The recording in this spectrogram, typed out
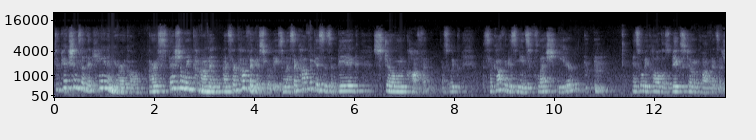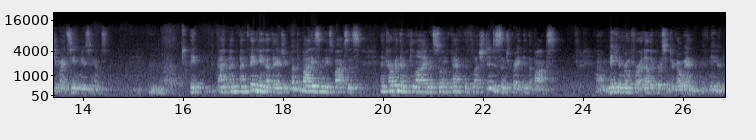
Depictions of the Cana miracle are especially common on sarcophagus reliefs. And a sarcophagus is a big stone coffin. That's what we, sarcophagus means flesh eater. It's what we call those big stone coffins that you might see in museums. They, I'm, I'm thinking that they actually put the bodies in these boxes and covered them with lime, and so in fact the flesh did disintegrate in the box, um, making room for another person to go in if needed.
